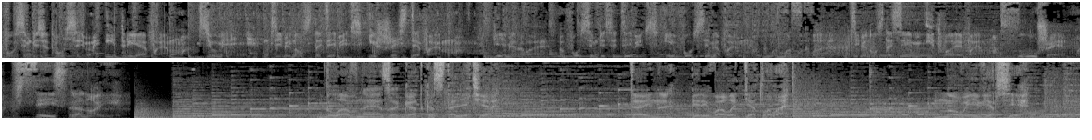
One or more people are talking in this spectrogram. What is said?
Хабаровск 88 и 3 FM. Эм. Тюмень 99 и 6 FM. Эм. Кемерово 89 и 8 FM. Эм. Москва 97 и 2 FM. Слушаем всей страной. Главная загадка столетия. Тайна перевала Дятлова. Новые версии.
